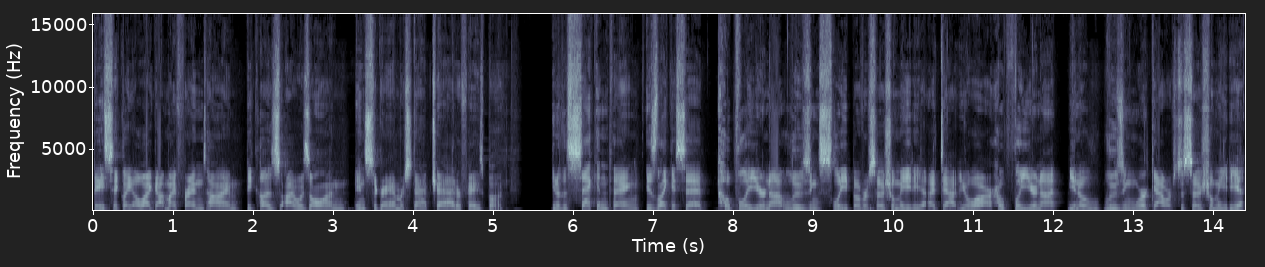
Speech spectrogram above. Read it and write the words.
basically, oh, I got my friend time because I was on Instagram or Snapchat or Facebook. You know, the second thing is, like I said, hopefully you're not losing sleep over social media. I doubt you are. Hopefully you're not, you know, losing work hours to social media.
